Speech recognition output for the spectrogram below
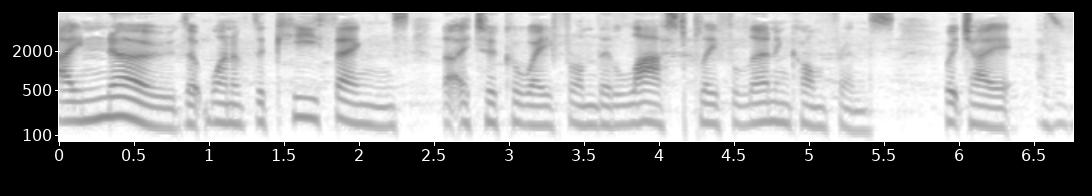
I know that one of the key things that I took away from the last Playful Learning Conference, which I have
